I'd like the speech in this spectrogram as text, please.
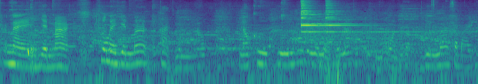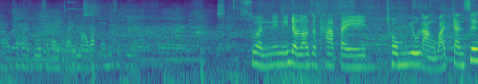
ข้างในเย็นมาก ข้างในเย็นมากอากาศเย็นแล้วแล้วคือพื้นที่เดินเนี่ยก็น่าจะเป็นหินอ่อนที่แบบเย็นมากสบายเท้าสบายตัวสบายใจมาวัดแล้วรู้สึกดีส่วนในนี้เดี๋ยวเราจะพาไปชมวิวหลังวัดกันซึ่ง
